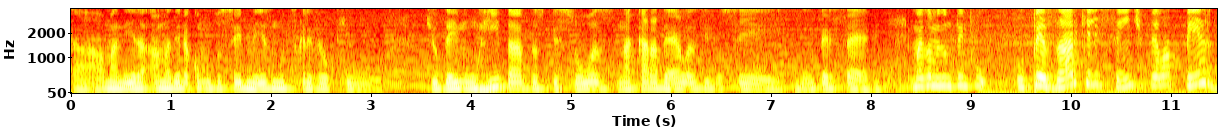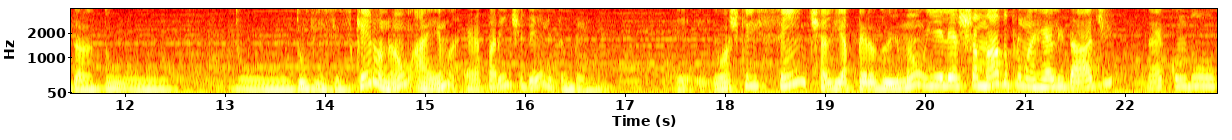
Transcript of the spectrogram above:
A, a maneira, a maneira como você mesmo descreveu que o que o Damon ri da, das pessoas na cara delas e você nem percebe. Mas ao mesmo tempo, o pesar que ele sente pela perda do do, do Viserys. Queira ou não, a Emma era parente dele também. Eu acho que ele sente ali a perda do irmão e ele é chamado para uma realidade, né? Quando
